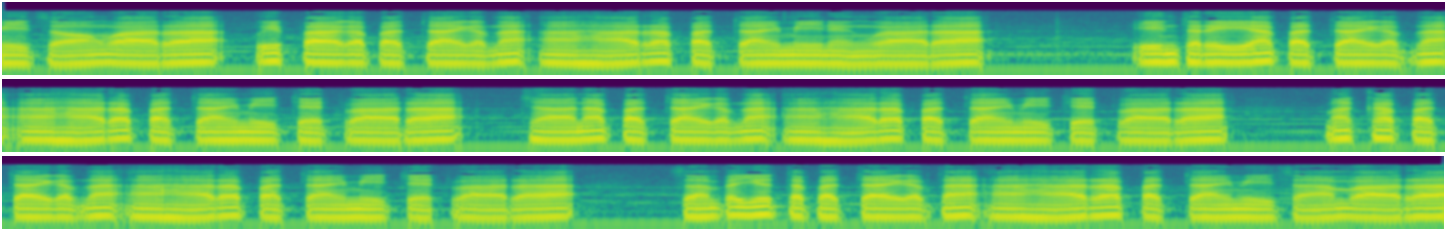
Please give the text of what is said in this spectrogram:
มีสองวาระ วิปากปัจจัยกับณอาหารปัจจัยมีหนึ่งวาระ อินทรียปัจจัยกับณอาหารปัจจัยมีเจ็ดวาระ ชานะปัจจัยกับณอาหารปัจจัยมีเจดวาระมัคคปัจจัยกับณอาหารปัจจัยมีเจดวาระสัมปยุตตปัจจัยกับณอาหารปัจจัยมีสามวาระ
